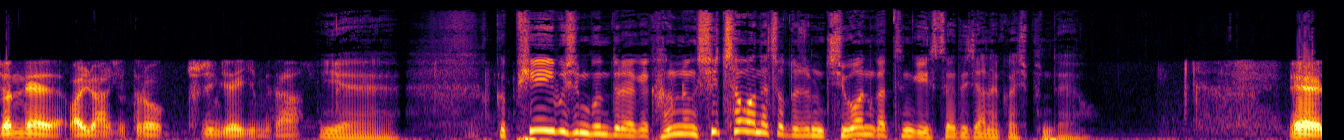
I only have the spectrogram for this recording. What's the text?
연내 완료할 수 있도록 추진 계획입니다. 예. 그 피해 입으신 분들에게 강릉 시 차원에서도 좀 지원 같은 게 있어야 되지 않을까 싶은데요. 예,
